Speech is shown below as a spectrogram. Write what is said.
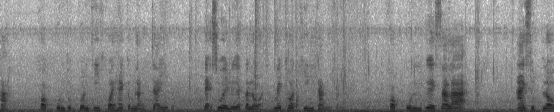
ค่ะ ขอบคุณทุกคนที่คอยให้กำลังใจเพิ่นและช่วยเหลือตลอดไม่ทอดทิ้งกันเพิ่นขอบคุณเอื้อยซาร่าอ้ายสุดหล่อ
